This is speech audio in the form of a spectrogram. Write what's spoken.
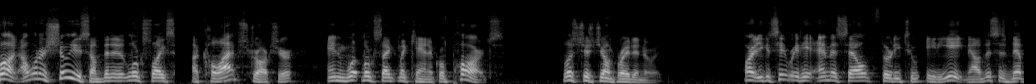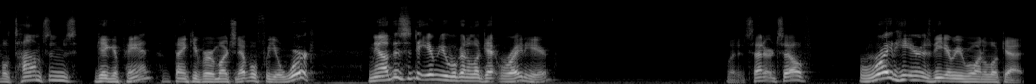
But I want to show you something that looks like a collapsed structure and what looks like mechanical parts. Let's just jump right into it. All right, you can see it right here, MSL 3288. Now, this is Neville Thompson's Gigapan. Thank you very much, Neville, for your work. Now, this is the area we're going to look at right here. Let it center itself. Right here is the area we want to look at.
